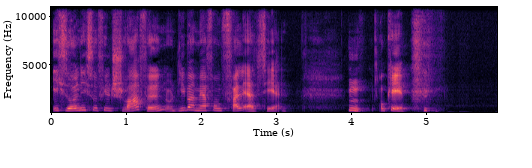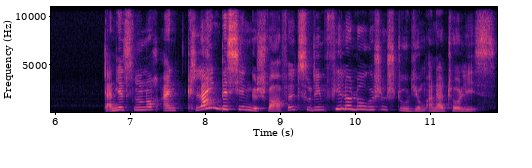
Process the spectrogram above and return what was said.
ich soll nicht so viel schwafeln und lieber mehr vom Fall erzählen. Hm, okay. Dann jetzt nur noch ein klein bisschen Geschwafel zu dem philologischen Studium Anatolis.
